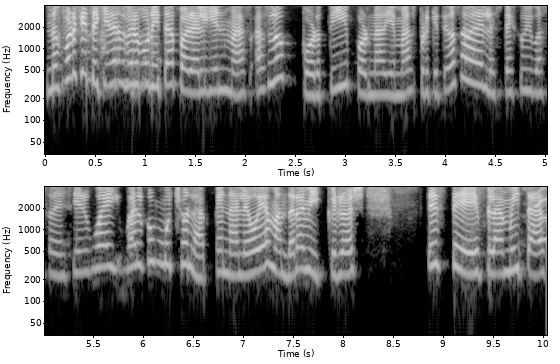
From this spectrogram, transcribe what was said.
No porque te quieras ver bonita para alguien más, hazlo por ti, por nadie más, porque te vas a ver el espejo y vas a decir, güey, valgo mucho la pena, le voy a mandar a mi crush este flamitas,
